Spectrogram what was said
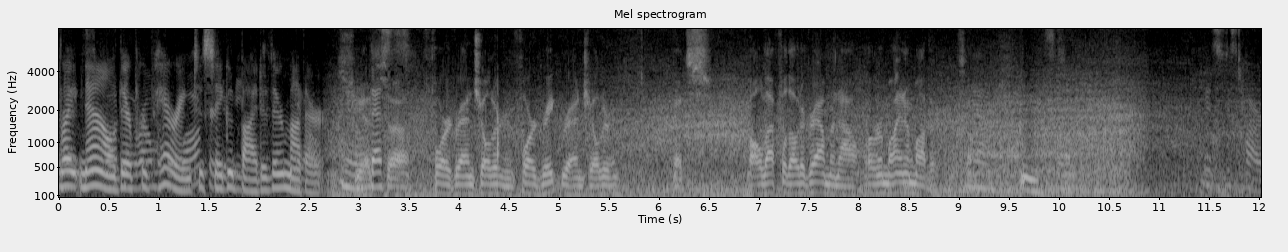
Right now, they're preparing to say goodbye to their mother. She has uh, four grandchildren and four great grandchildren. That's all left without a grandma now, or a minor mother. So. Yeah. Mm. It's just hard.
